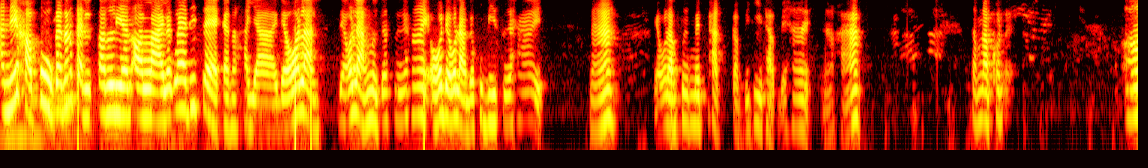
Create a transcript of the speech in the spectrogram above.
อันนี้เขาปลูกกันตั้งแต่ตอนเรียนออนไลน์แรกๆที่แจกกันนะคะยาย เดี๋ยววันหลัง เดี๋ยววันหลังหนูจะซื้อให้ โอ้เดี๋ยววันหลังเดี๋ยวครูบีซื้อให้ นะ เดี๋ยววันหลังซื้อเม็ดผักกับวิธีทำไปให้นะคะสำหรับคนอ๋อ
